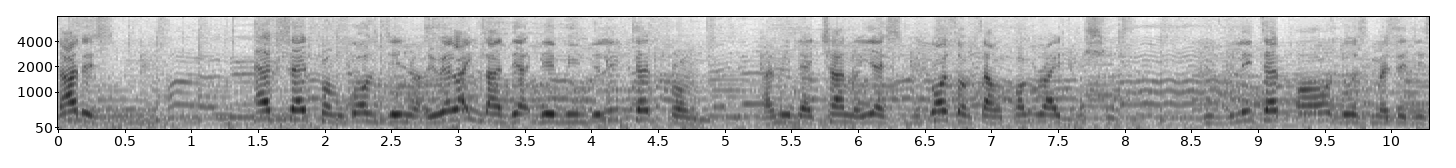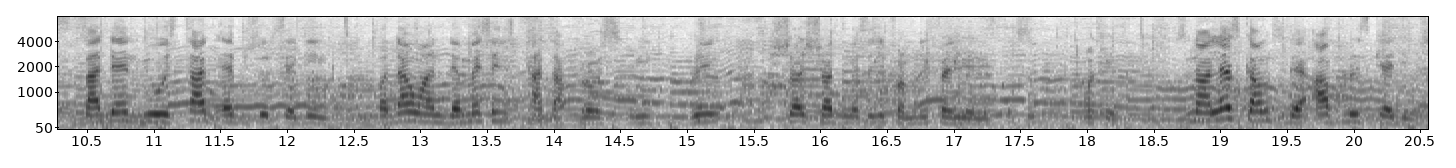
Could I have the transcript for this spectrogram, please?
that is, excerpt from God's General. You realize that they, they've been deleted from, I mean, the channel, yes, because of some copyright issues. We've deleted all those messages, but then we will start episodes again. For that one, the message cut across. We bring short, short messages from different ministers. Okay, so now let's come to the upload schedules.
